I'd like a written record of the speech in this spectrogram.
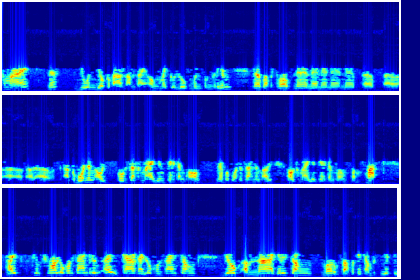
ខ្មែរណាយួនយកក្បាលដំតែអង្គមិនក៏លោកមិនបង្រៀននៅវប្បធម៌នៅនៅនៅនៅនៅក្បួននឹងឲ្យកូនសិស្សខ្មែរយើងចេះដឹងផងណាប្រវត្តិសាស្ត្រនឹងឲ្យឲ្យខ្មែរយើងចេះដឹងផងបំបត្តិហើយ ខ្ញុំឆ្ងល់លោកហ៊ុនសែនរឿងអីការដែលលោកហ៊ុនសែនចង់យកអំណាចឬចង់មករំដោះប្រទេសកម្ពុជាពី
